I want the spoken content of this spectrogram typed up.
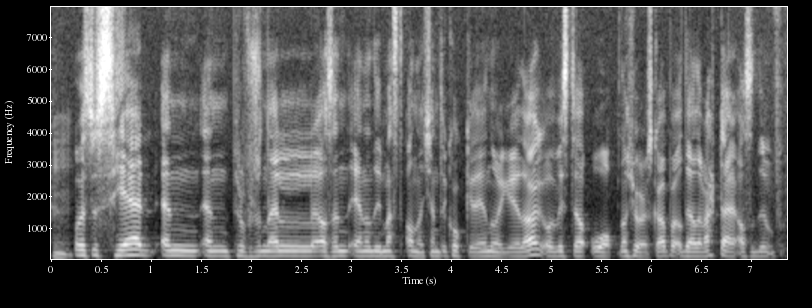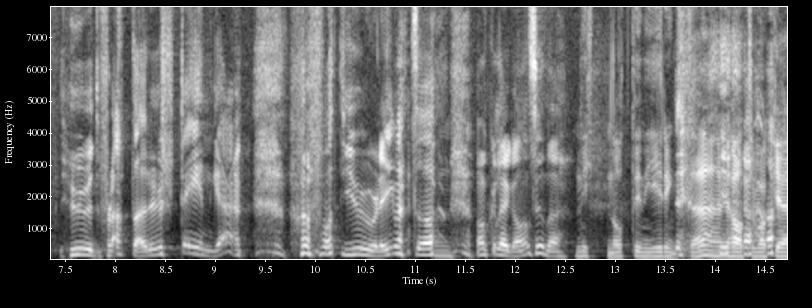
Og hvis du ser en, en profesjonell, altså en, en av de mest anerkjente kokkene i Norge i dag, og hvis de har åpna kjøleskapet, og det hadde vært der altså det, Hudfletta, er du steingæren? Har fått juling vet du, av kollegaene sine. 1989 ringte. Vi har tilbake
